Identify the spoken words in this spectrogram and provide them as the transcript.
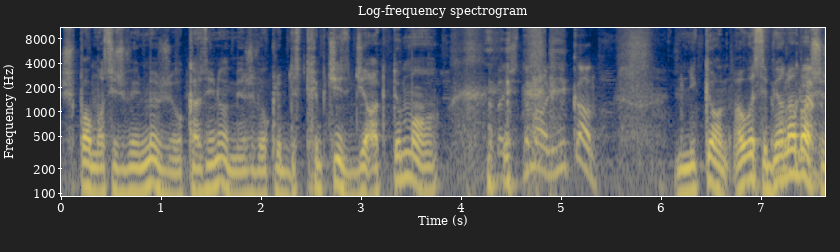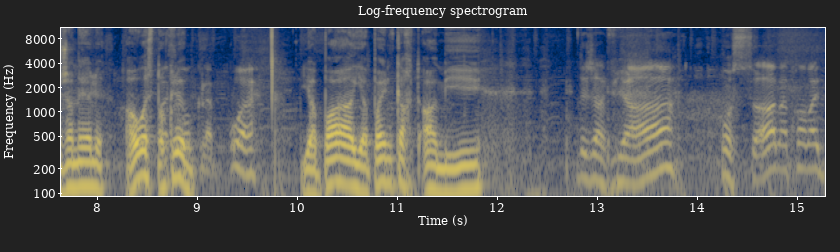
Je sais pas, moi, si je veux une meuf, je vais au casino, mais je vais au club de striptease directement. hein. Ah Bah, justement, l'unicorne. L'unicorne. Ah ouais, c'est bien là-bas, je suis jamais allé. Ah ouais, c'est ton club. club. Ouais. Y a pas, y a pas une carte amie. Déjà, viens. consomme, après on va être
